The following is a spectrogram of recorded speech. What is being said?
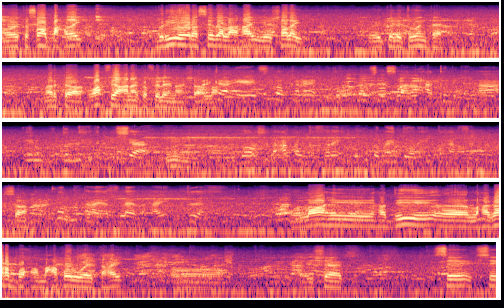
oo way ka soo baxday. Beryihii hore sida la ahaa iyo shalay way kala duwan tahay. Marka wax fiicanaan ka filaynaa insha allah sidoo kale qodobada soo saara waxaa ka mid ahaa in muddo lixdan cishaa doorashada aqalka sare lagu dhammayn doono inta harsan sa kun ma tahay aad leedahay muddadaas wallaahi haddii eh, lahagar baxo macquul way tahay oo ay sheeg si si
